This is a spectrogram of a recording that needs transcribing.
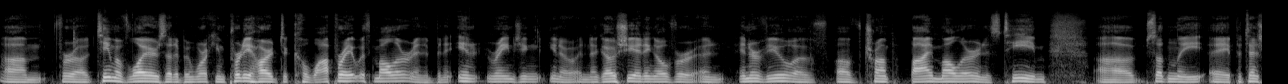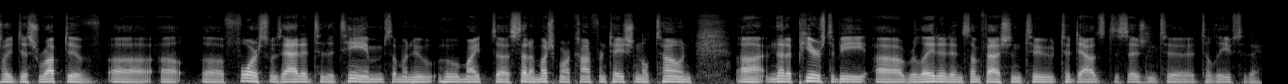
um, for a team of lawyers that have been working pretty hard to cooperate with Mueller and have been in, arranging, you know, and negotiating over an interview of, of Trump by Mueller and his team, uh, suddenly a potentially disruptive uh, uh, force was added to the team, someone who, who might uh, set a much more confrontational tone. Uh, and that appears to be uh, related in some fashion to, to Dowd's decision to, to leave today.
